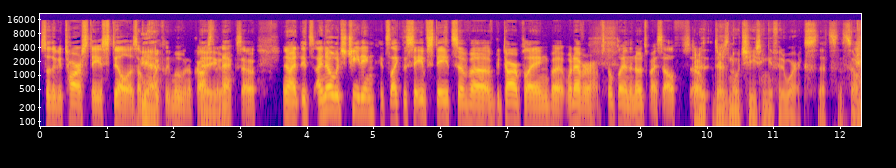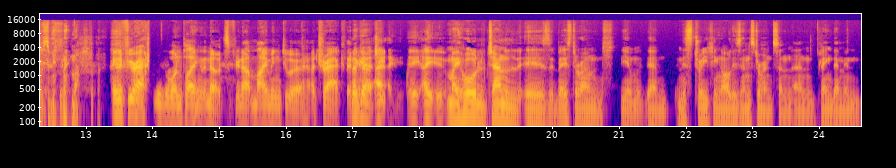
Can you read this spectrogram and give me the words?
so the guitar stays still as I'm yeah. quickly moving across the go. neck. So, you know, it's I know it's cheating. It's like the save states of, uh, of guitar playing, but whatever. I'm still playing the notes myself. So there's, there's no cheating if it works. That's that's almost been my motto. and if you're actually the one playing the notes, if you're not miming to a, a track, then Look, I, I, I, my whole channel is based around you know um, mistreating all these instruments and and playing them in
